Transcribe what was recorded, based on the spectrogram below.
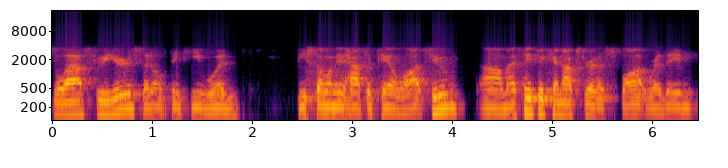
the last few years. I don't think he would be someone they'd have to pay a lot to. Um, I think the Canucks are at a spot where they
